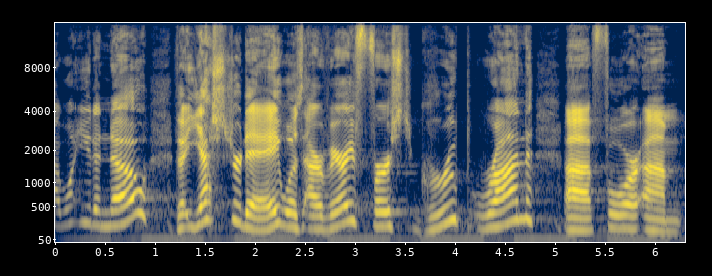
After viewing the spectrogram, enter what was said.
I want you to know that yesterday was our very first group run uh, for um,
